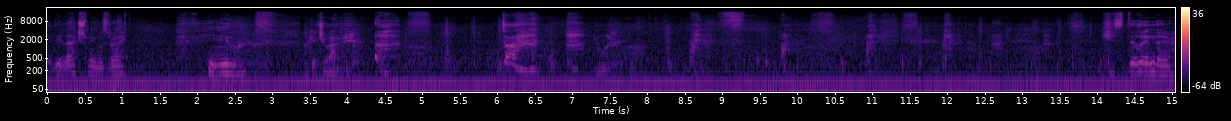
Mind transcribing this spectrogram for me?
Lady Lakshmi was right. He knew. I'll get you out of here. Come on. He's still in there.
